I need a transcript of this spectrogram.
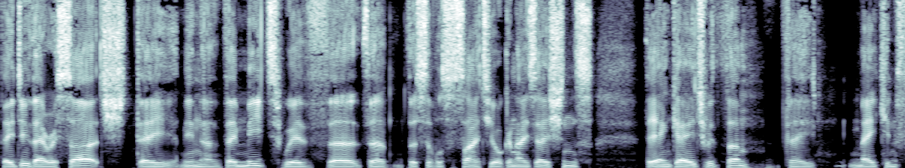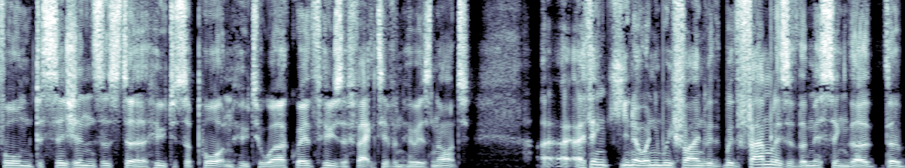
they do their research. They, you know, they meet with uh, the the civil society organisations. They engage with them. They make informed decisions as to who to support and who to work with, who's effective and who is not. I, I think you know when we find with, with families of the missing, the, the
